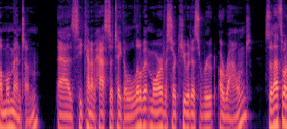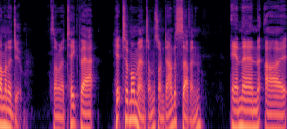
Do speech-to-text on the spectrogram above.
a momentum, as he kind of has to take a little bit more of a circuitous route around. So that's what I'm going to do. So I'm going to take that hit to momentum. So I'm down to seven. And then uh,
